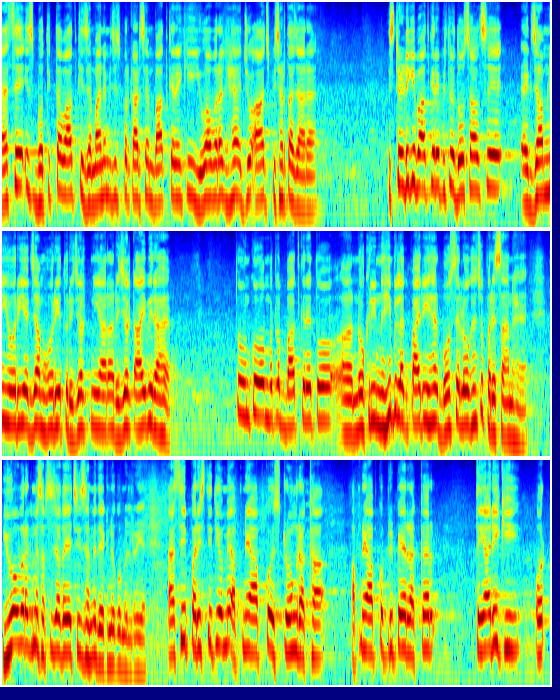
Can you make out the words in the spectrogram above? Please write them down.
ऐसे इस भौतिकतावाद के ज़माने में जिस प्रकार से हम बात करें कि युवा वर्ग है, जो आज पिछड़ता जा रहा है स्टडी की बात करें, पिछले दो साल से एग्ज़ाम नहीं हो रही है, एग्ज़ाम हो रही है तो रिज़ल्ट नहीं आ रहा, रिज़ल्ट आ भी रहा है। तो उनको मतलब बात करें तो नौकरी नहीं भी लग पा रही है, बहुत से लोग हैं जो परेशान हैं। युवा वर्ग में सबसे ज़्यादा ये चीज़ हमें देखने को मिल रही है। ऐसी परिस्थितियों में अपने आप को स्ट्रोंग रखा, अपने आप को प्रिपेयर रखकर तैयारी की और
